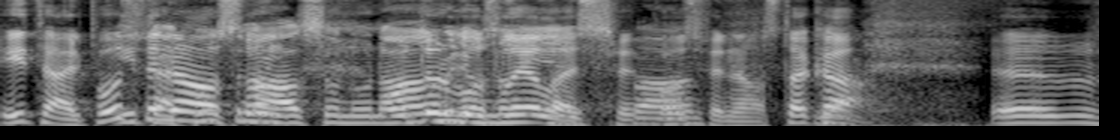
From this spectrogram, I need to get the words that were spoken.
Itāļu pusfināls, pusfināls un- un un tur Angļu būs un lielais Spāņu. pusfināls. Tā kā, uh,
